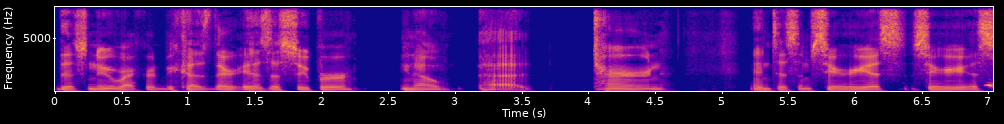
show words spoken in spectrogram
this new record because there is a super, you know, uh, turn into some serious, serious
